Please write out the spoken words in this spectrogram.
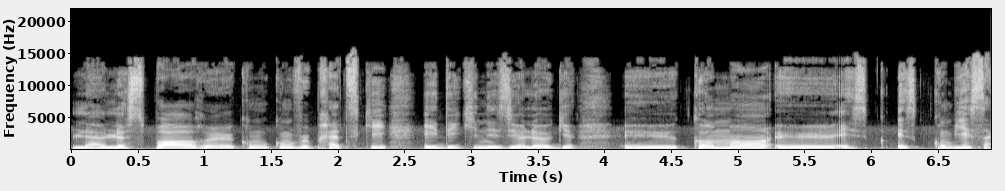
le sport qu'on veut pratiquer et des kinésiologues. comment, est-ce, est combien ça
